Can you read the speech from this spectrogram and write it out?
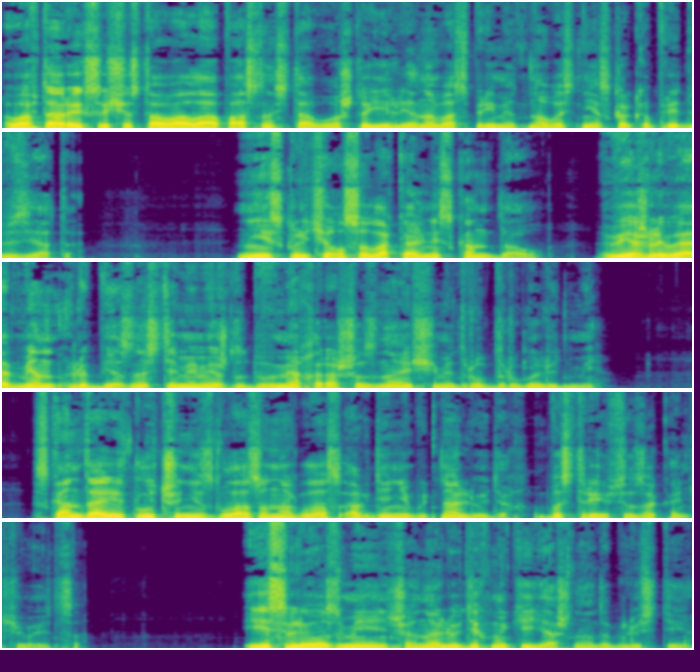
Во-вторых, существовала опасность того, что Елена воспримет новость несколько предвзято. Не исключался локальный скандал, вежливый обмен любезностями между двумя хорошо знающими друг друга людьми. Скандалить лучше не с глазу на глаз, а где-нибудь на людях. Быстрее все заканчивается. И слез меньше, на людях макияж надо блюсти.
